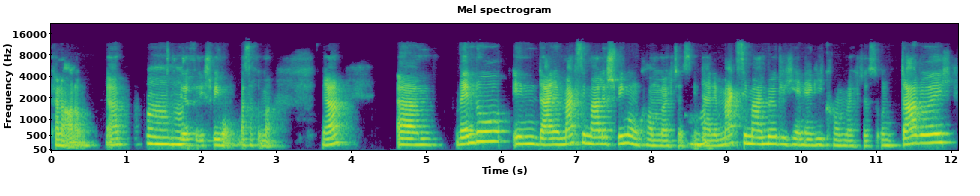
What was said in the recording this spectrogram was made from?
keine Ahnung, ja, mhm. für die Schwingung, was auch immer. Ja, ähm, wenn du in deine maximale Schwingung kommen möchtest, mhm. in deine maximal mögliche Energie kommen möchtest und dadurch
